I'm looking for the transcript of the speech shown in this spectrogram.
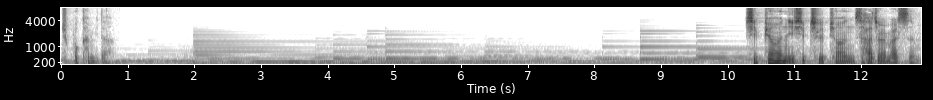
축복합니다. 시편 27편 4절 말씀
